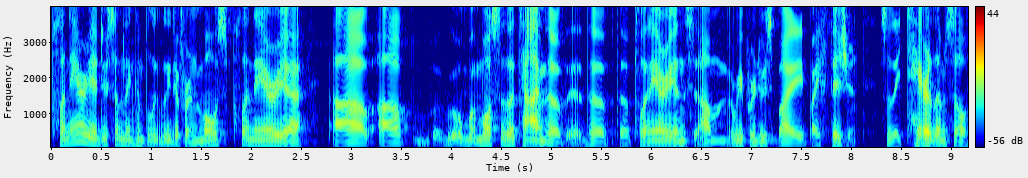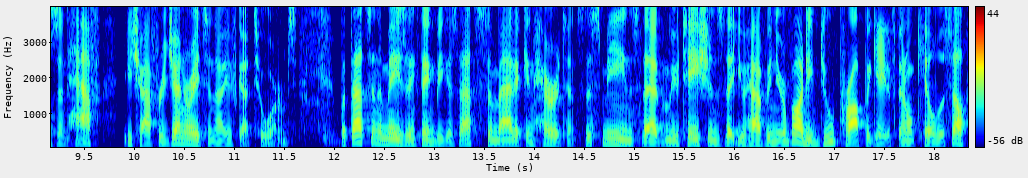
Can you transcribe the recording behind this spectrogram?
Planaria do something completely different. Most planaria, uh, uh, most of the time, the, the, the planarians um, reproduce by, by fission. So they tear themselves in half, each half regenerates, and now you've got two worms. But that's an amazing thing because that's somatic inheritance. This means that mutations that you have in your body do propagate, if they don't kill the cell,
